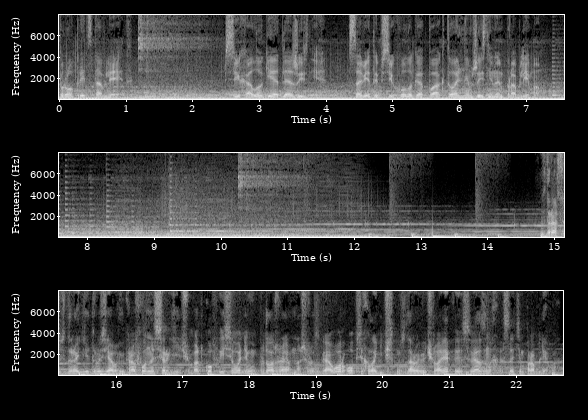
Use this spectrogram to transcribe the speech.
ПРО представляет Психология для жизни. Советы психолога по актуальным жизненным проблемам. Здравствуйте, дорогие друзья! У микрофона Сергей Чеботков. И сегодня мы продолжаем наш разговор о психологическом здоровье человека и связанных с этим проблемах.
